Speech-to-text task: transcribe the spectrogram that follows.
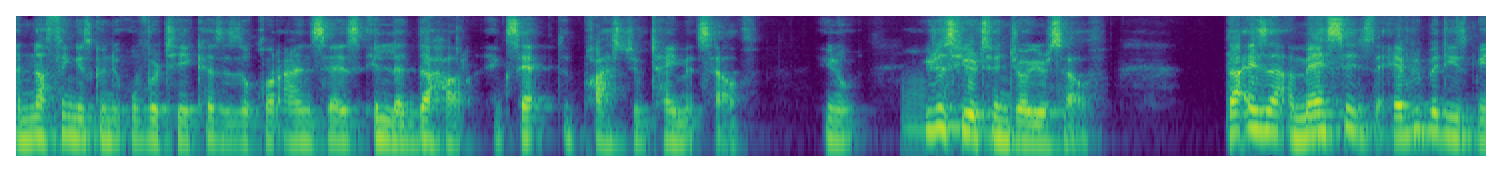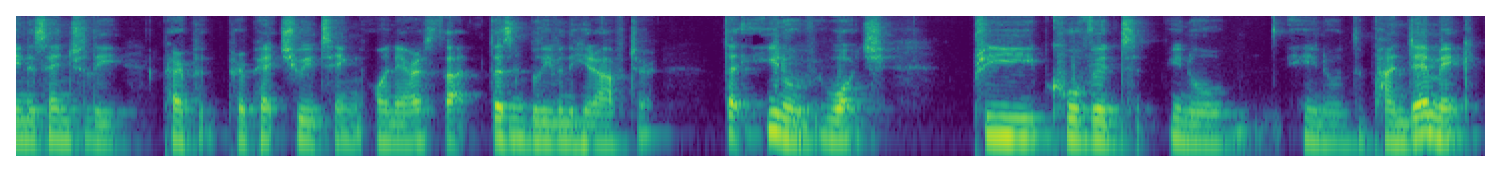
and nothing is going to overtake us, as the Quran says, illa dahar, except the passage of time itself. You know, Mm. you're just here to enjoy yourself. That is a message that everybody's been essentially perp- perpetuating on earth that doesn't believe in the hereafter. That you know, watch pre-COVID, you know, you know, the pandemic.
